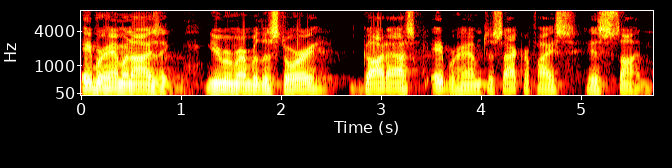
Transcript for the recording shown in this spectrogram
Abraham and Isaac. You remember the story? God asked Abraham to sacrifice his son.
